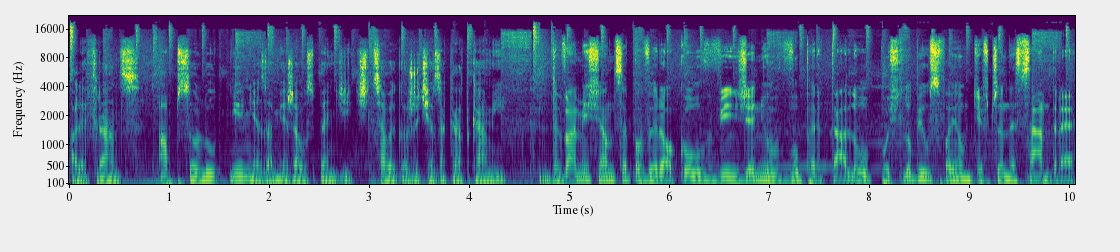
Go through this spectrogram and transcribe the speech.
ale Franz absolutnie nie zamierzał spędzić całego życia za kratkami. Dwa miesiące po wyroku w więzieniu w Wuppertalu poślubił swoją dziewczynę Sandrę,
